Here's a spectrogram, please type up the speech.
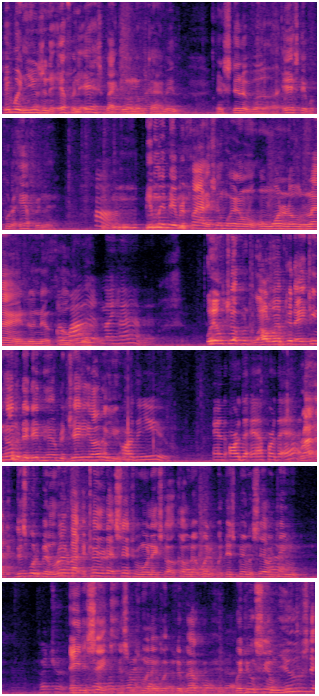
they wasn't using the F and the S back during those times either. Instead of a, a S, they would put an F in there. Huh. You may be able to find it somewhere on, on one of those lines in there So why didn't they have it? Well, it's up, all the way up to the eighteen hundred, they didn't have the J or the U. Or the U. And, or the F or the S. Right, this would have been right about the turn of that century when they started coming up with it, but this being a seventeen Put your- eighty-six, this was when they went to develop it. But you'll see them use the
